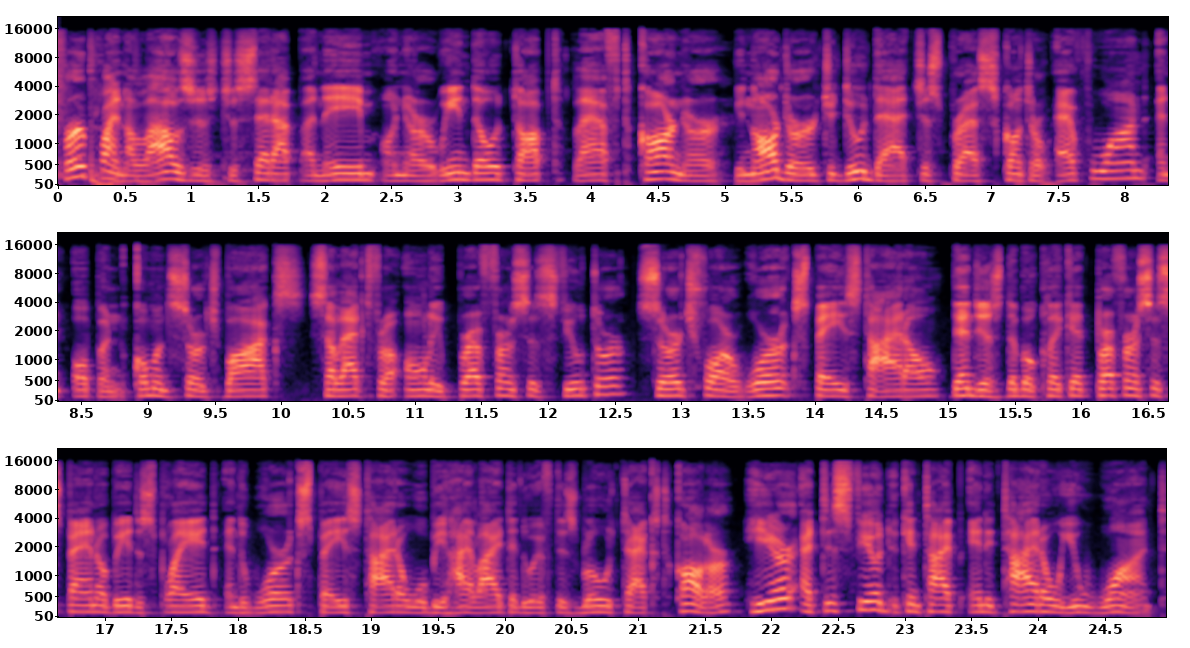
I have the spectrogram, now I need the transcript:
Freeplane allows you to set up a name on your window top left corner. In order to do that, just press Ctrl F1 and open command search box, select for only preferences filter, search for workspace title, then just double click it, preferences panel will be displayed and the workspace title will be highlighted with this blue text color. Here at this field you can type any title you want.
